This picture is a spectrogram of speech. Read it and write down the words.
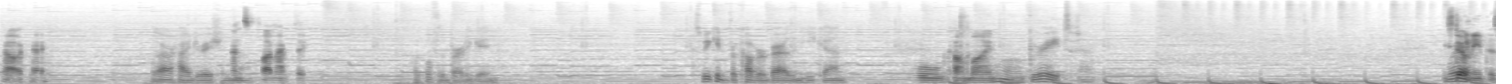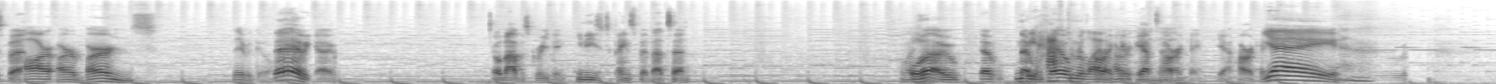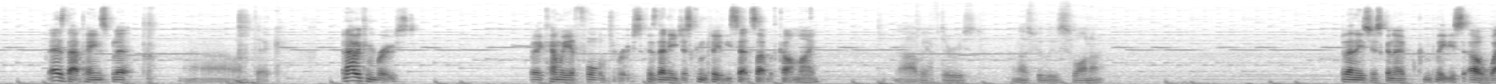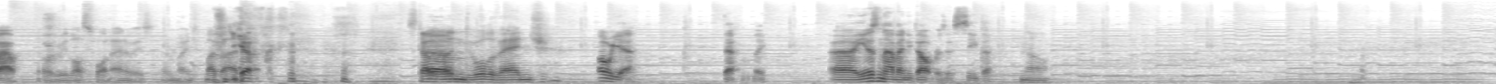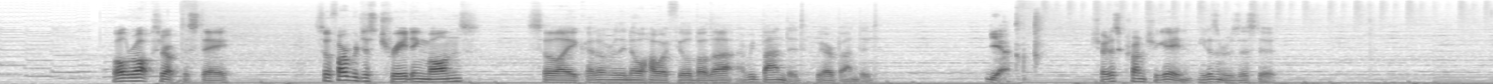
Oh, okay. We are hydration. now. Anticlimactic. I'll go for the burn again. Because we can recover better than he can. Ooh, can't mind. Oh, great. You still need this burn. Our, our burns. There we go. There we go. Oh, that was greedy. He needs to pain split that turn. Although, don't, no, We we, have to rely on hurricane. We have to Hurricane, hurricane. Yeah, hurricane. Yay! There's that pain split. Oh, what a dick. But now we can roost. But can we afford to roost? Because then he just completely sets up with Calm Mind. Nah, we have to roost. Unless we lose Swanna. But then he's just going to completely. s- Oh, wow. Oh, we lost Swanna anyways. Never mind. My bad. yeah. Stoutland Um, will avenge. Oh, yeah. Definitely. Uh, he doesn't have any dark resists either. No. Well, rocks are up to stay. So far, we're just trading mons. So, like, I don't really know how I feel about that. Are we banded? We are banded. Yeah. Should I just crunch again? He doesn't resist it.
